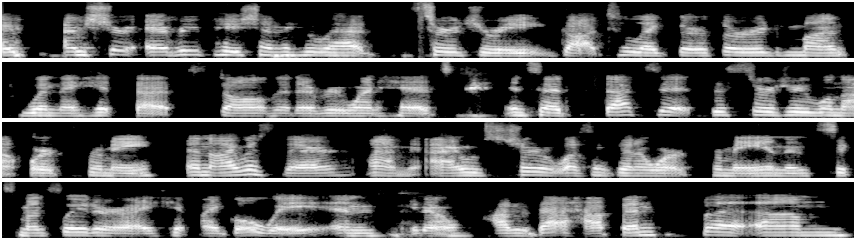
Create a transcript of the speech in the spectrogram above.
I, am sure every patient who had surgery got to like their third month when they hit that stall that everyone hits and said, That's it. This surgery will not work for me. And I was there. Um, I was sure it wasn't going to work for me. And then six months later, I hit my goal weight. And, you know, how did that happen? But um,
